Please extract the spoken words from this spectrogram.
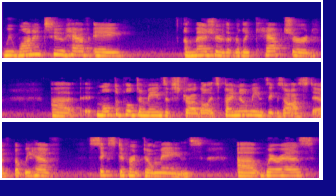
we wanted to have a a measure that really captured uh, multiple domains of struggle. It's by no means exhaustive, but we have six different domains. Uh, whereas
